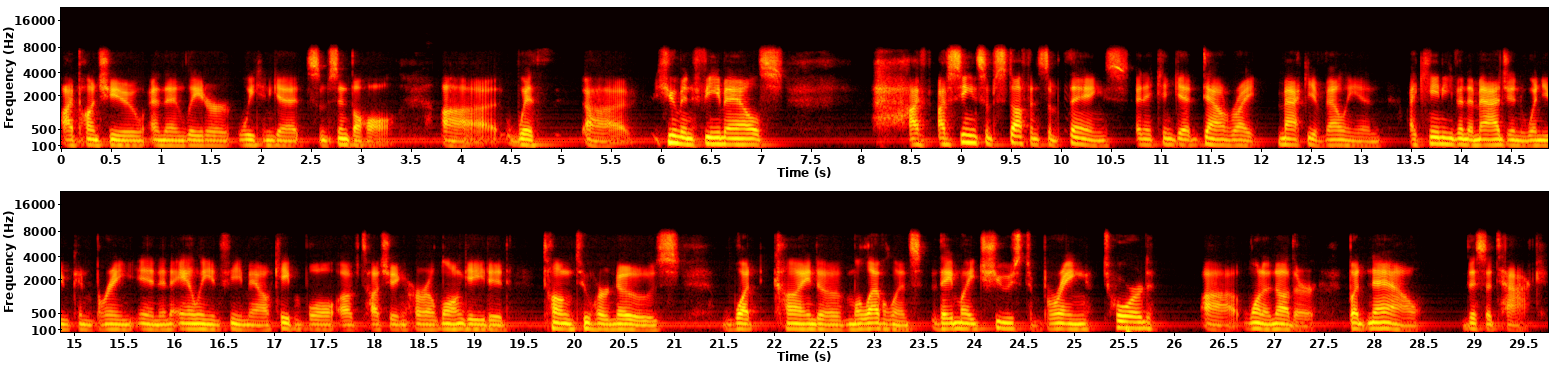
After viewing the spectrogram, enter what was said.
I punch you, and then later we can get some synthahol. Uh, with uh, human females, I've I've seen some stuff and some things, and it can get downright Machiavellian. I can't even imagine when you can bring in an alien female capable of touching her elongated tongue to her nose, what kind of malevolence they might choose to bring toward uh, one another. But now, this attack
